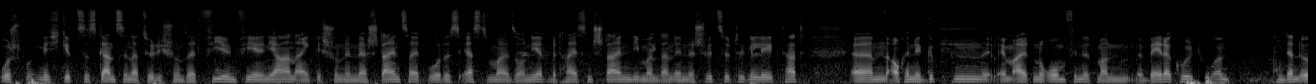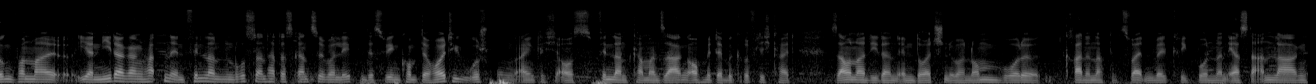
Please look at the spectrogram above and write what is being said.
Ursprünglich gibt es das Ganze natürlich schon seit vielen, vielen Jahren. Eigentlich schon in der Steinzeit wurde das erste Mal sauniert mit heißen Steinen, die man dann in eine Schwitzhütte gelegt hat. Ähm, auch in Ägypten, im alten Rom findet man Bäderkulturen die dann irgendwann mal ihren Niedergang hatten. In Finnland und Russland hat das Ganze überlebt und deswegen kommt der heutige Ursprung eigentlich aus Finnland, kann man sagen, auch mit der Begrifflichkeit Sauna, die dann im Deutschen übernommen wurde. Gerade nach dem Zweiten Weltkrieg wurden dann erste Anlagen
